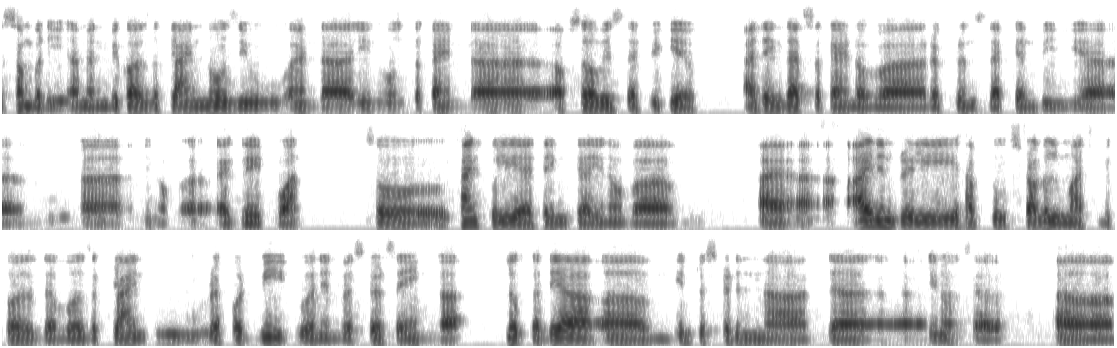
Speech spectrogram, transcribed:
somebody. I mean, because the client knows you and he knows the kind of service that we give. I think that's the kind of reference that can be, you know, a great one. So, thankfully, I think you know I, I didn't really have to struggle much because there was a client who referred me to an investor saying, uh, look, they are um, interested in uh, the, you know, uh,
